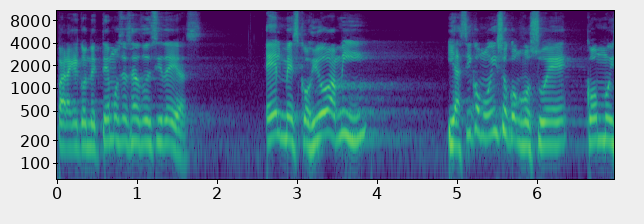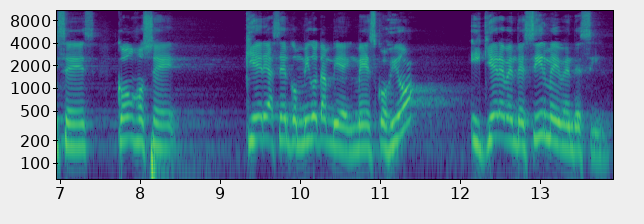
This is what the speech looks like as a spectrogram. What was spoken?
para que conectemos esas dos ideas. Él me escogió a mí y así como hizo con Josué, con Moisés, con José, quiere hacer conmigo también. Me escogió y quiere bendecirme y bendecir.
